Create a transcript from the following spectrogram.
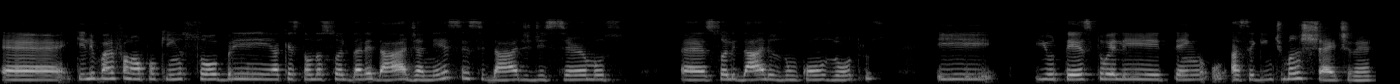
é, que ele vai falar um pouquinho sobre a questão da solidariedade, a necessidade de sermos solidários um com os outros. E, e o texto ele tem a seguinte manchete, né?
